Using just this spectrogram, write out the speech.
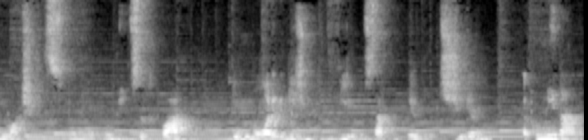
E eu acho que isso é muito desadequado de um organismo que devia começar por poder proteger a comunidade.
